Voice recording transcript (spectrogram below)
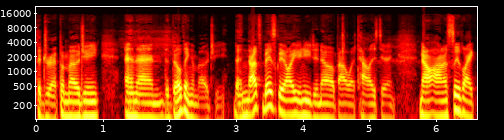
the drip emoji, and then the building emoji. Then that's basically all you need to know about what Tally's doing. Now, honestly, like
